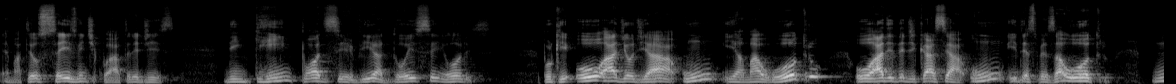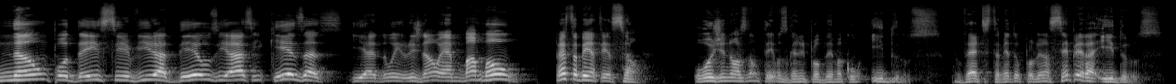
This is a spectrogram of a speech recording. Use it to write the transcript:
é Mateus 6, 24, ele diz: Ninguém pode servir a dois senhores, porque ou há de odiar um e amar o outro, ou há de dedicar-se a um e desprezar o outro. Não podeis servir a Deus e às riquezas. E é, no original é mamão. Presta bem atenção. Hoje nós não temos grande problema com ídolos. No Velho Testamento o problema sempre era ídolos.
